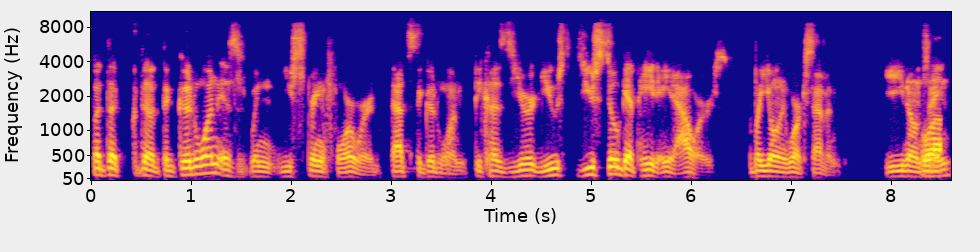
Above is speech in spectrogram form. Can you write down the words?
but the the the good one is when you spring forward. That's the good one because you're you you still get paid eight hours, but you only work seven. You know what I'm Wow. saying?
